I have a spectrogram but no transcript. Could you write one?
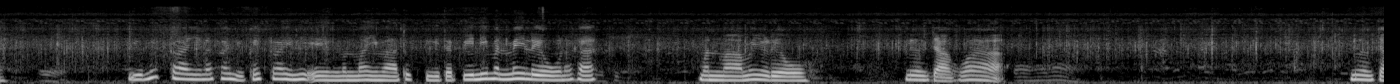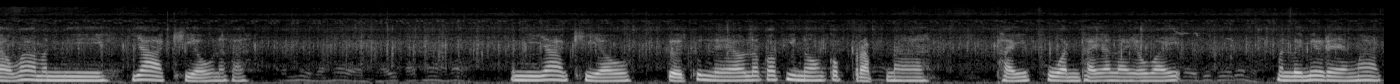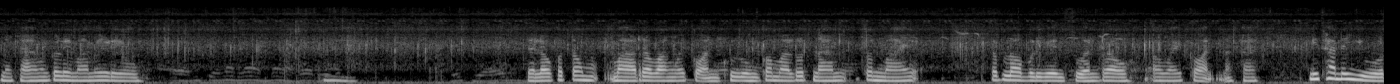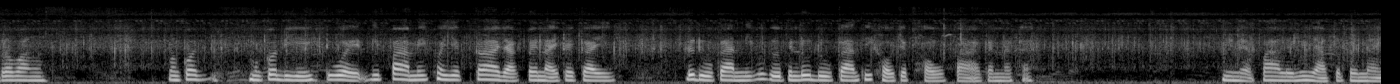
อยู่ไม่ไกลนะคะ อยู่ใกล้ๆนี่เองมันไม่มาทุกปี แต่ปีนี้มันไม่เร็วนะคะ มันมาไม่เร็ว เนื่องจากว่า เนื่องจากว่ามันมีหญ้าเขียวนะคะ มันมีหญ้าเขียวเกิดขึ้นแล้ว แล้วก็พี่น้องก็ปรับนา ไถพรวนไถอะไรเอาไว้ มันเลยไม่แรงมากนะคะ มันก็เลยมาไม่เร็ว แต่เราก็ต้องมาระวังไว้ก่อน คุณลุงก็มารดน้ำต้นไม้รอบๆบบริเวณสวนเราเอาไว้ก่อนนะคะ นี่ถ้าได้อยู่ระวัง มันก็มันก็ดีด้วยนี่ป้าไม่ค่อยจะกล้าอยากไปไหนไกลๆฤดูกาลนี้ก็คือเป็นฤดูกาลที่เขาจะเผาป่ากันนะคะ นี่แหละป้าเลยไม่อยากจะไปไหน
